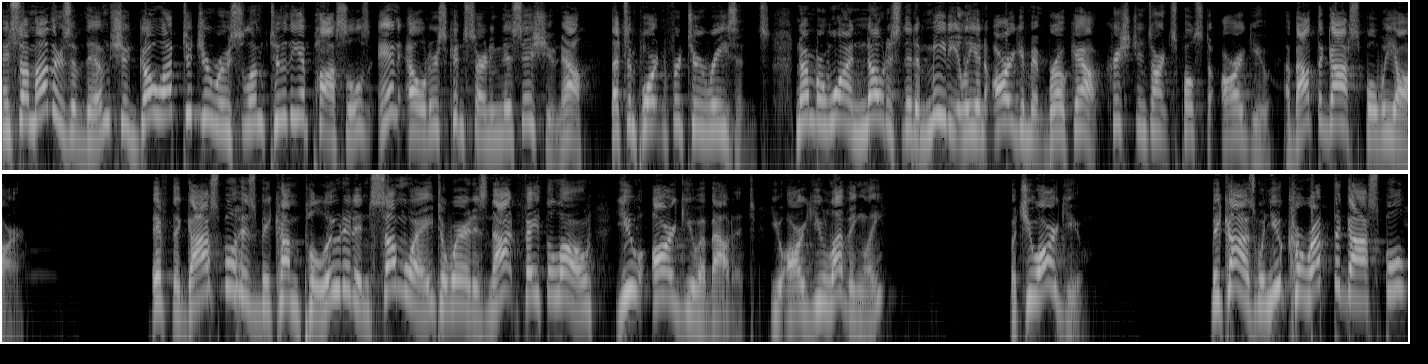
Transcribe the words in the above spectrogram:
and some others of them should go up to Jerusalem to the apostles and elders concerning this issue. Now, that's important for two reasons. Number one, notice that immediately an argument broke out. Christians aren't supposed to argue. About the gospel, we are. If the gospel has become polluted in some way to where it is not faith alone, you argue about it. You argue lovingly, but you argue. Because when you corrupt the gospel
